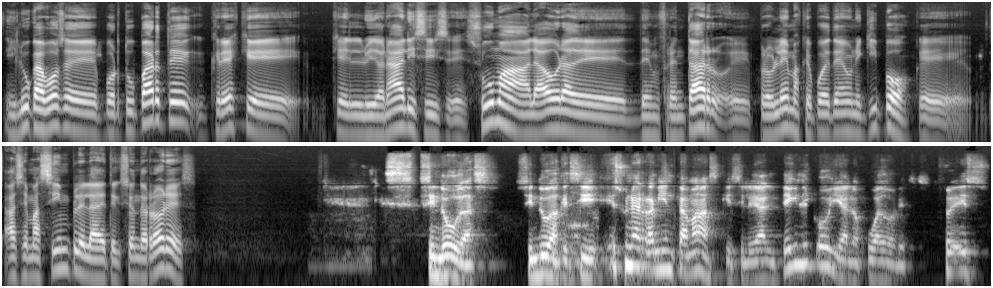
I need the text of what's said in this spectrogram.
Y Lucas, vos por tu parte, ¿crees que que el videoanálisis eh, suma a la hora de, enfrentar eh, problemas que puede tener un equipo, que hace más simple la detección de errores? Sin dudas, sin duda que sí. Es una herramienta más que se le da al técnico y a los jugadores. Es,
